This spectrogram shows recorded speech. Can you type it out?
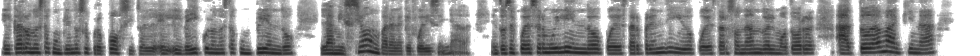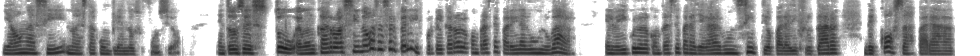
el carro no está cumpliendo su propósito, el, vehículo no está cumpliendo la misión para la que fue diseñada. Entonces puede ser muy lindo, puede estar prendido, puede estar sonando el motor a toda máquina y aún así no está cumpliendo su función. Entonces tú en un carro así no vas a ser feliz porque el carro lo compraste para ir a algún lugar, el vehículo lo compraste para llegar a algún sitio, para disfrutar de cosas, para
